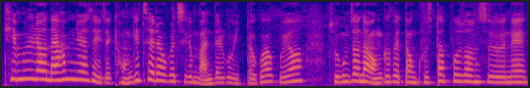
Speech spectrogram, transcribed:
팀 훈련에 합류해서 이제 경기 체력을 지금 만들고 있다고 하고요. 조금 전에 언급했던 구스타포 선수는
